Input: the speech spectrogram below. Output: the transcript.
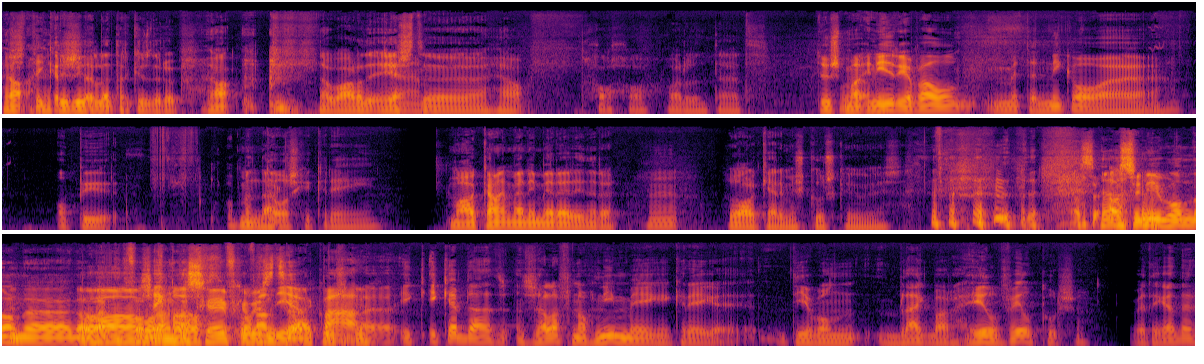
Ja, stickers. die witte eh, lettertjes erop. Ja, dat waren de eerste, ja, goh, goh, waren een tijd. Dus, maar in ieder geval met de Nico op uw Op mijn dag. gekregen. Maar kan ik me niet meer herinneren. Ja. Zo al een kermiskoersje geweest. Als, als ze niet won, dan, eh dan Oh, werd het van schijf geweest. Van die ja, eh, pa, eh, ik, ik heb dat zelf nog niet meegekregen. Die won blijkbaar heel veel koersen. Weet jij daar?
